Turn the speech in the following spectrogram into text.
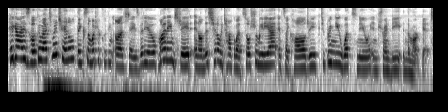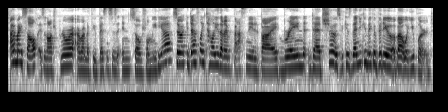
Hey guys, welcome back to my channel. Thanks so much for clicking on today's video. My name's Jade, and on this channel we talk about social media and psychology to bring you what's new and trendy in the market. I myself, as an entrepreneur, I run a few businesses in social media, so I can definitely tell you that I'm fascinated by brain dead shows because then you can make a video about what you've learned.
